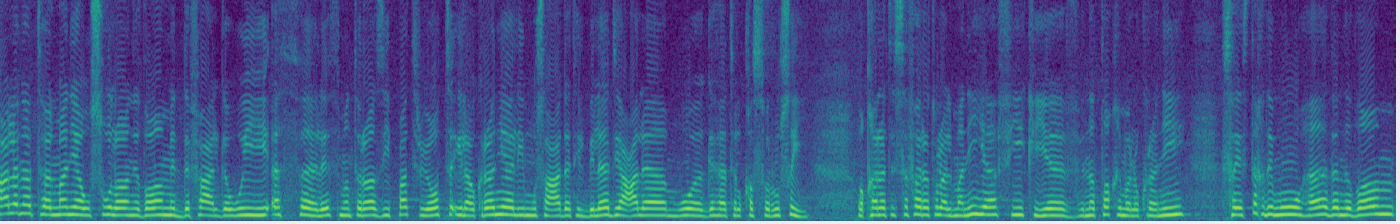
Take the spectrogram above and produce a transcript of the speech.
أعلنت ألمانيا وصول نظام الدفاع الجوي الثالث من طراز باتريوت إلى أوكرانيا لمساعدة البلاد على مواجهة القصف الروسي. وقالت السفارة الألمانية في كييف أن الطاقم الأوكراني سيستخدم هذا النظام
